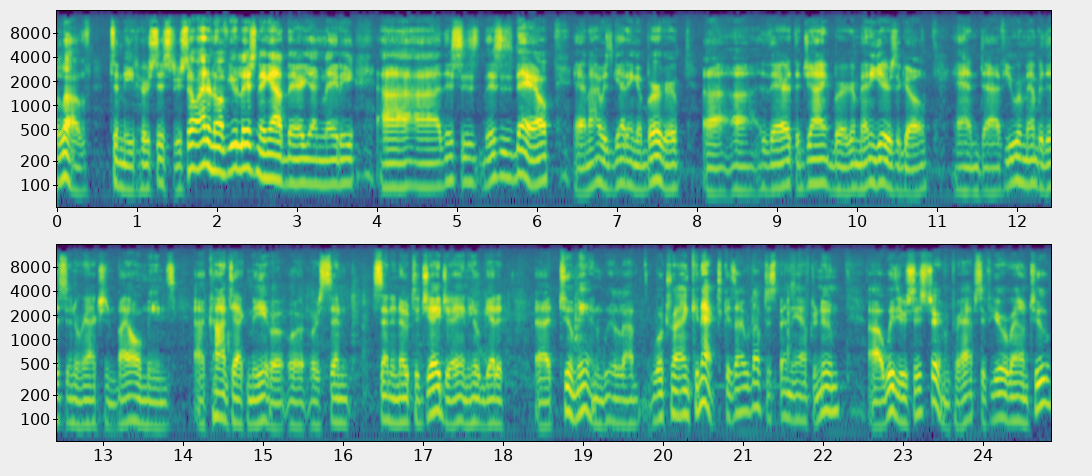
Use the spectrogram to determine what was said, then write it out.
love to meet her sister. So I don't know if you're listening out there, young lady. Uh, uh, this is this is Dale, and I was getting a burger uh, uh there at the Giant Burger many years ago. And uh, if you remember this interaction, by all means, uh, contact me or, or, or, send send a note to JJ, and he'll get it to me, and we'll we'll try and connect. Because I would love to spend the afternoon with your sister, and perhaps if you're around too,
